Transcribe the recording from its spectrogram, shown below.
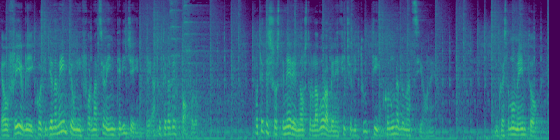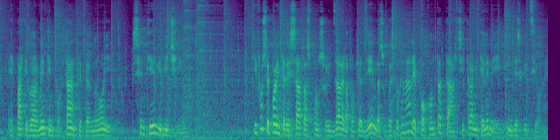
e a offrirvi quotidianamente un'informazione intelligente a tutela del popolo. Potete sostenere il nostro lavoro a beneficio di tutti con una donazione. In questo momento è particolarmente importante per noi sentirvi vicino. Chi fosse poi interessato a sponsorizzare la propria azienda su questo canale può contattarci tramite le mail in descrizione.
